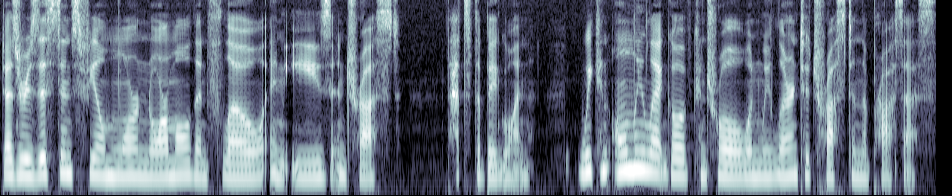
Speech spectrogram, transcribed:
Does resistance feel more normal than flow and ease and trust? That's the big one. We can only let go of control when we learn to trust in the process.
